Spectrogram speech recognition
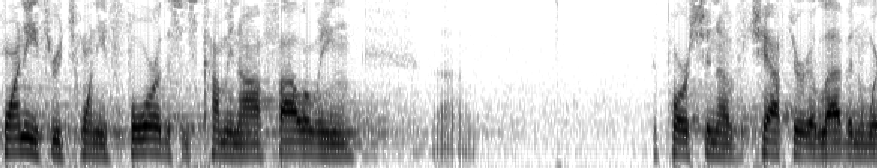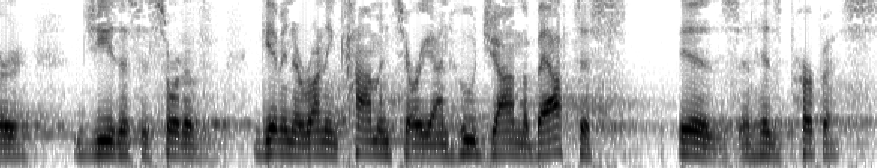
20 through 24. This is coming off following portion of chapter 11 where Jesus is sort of giving a running commentary on who John the Baptist is and his purpose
